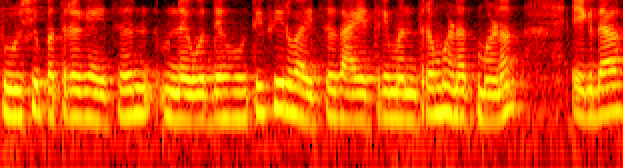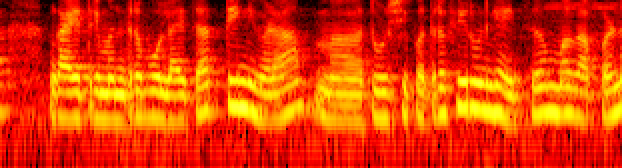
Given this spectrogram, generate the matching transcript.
तुळशीपत्र घ्यायचं नैवेद्याभोवती फिरवायचं गायत्री मंत्र म्हणत म्हणत. एकदा गायत्री मंत्र बोलायचा तीन वेळा तुळशीपत्र फिरून घ्यायचं. मग आपण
